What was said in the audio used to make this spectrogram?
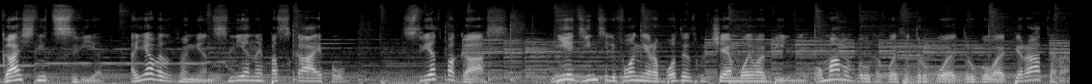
гаснет свет, а я в этот момент с Леной по скайпу. Свет погас. Ни один телефон не работает, включая мой мобильный. У мамы был какой-то другой, другого оператора.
